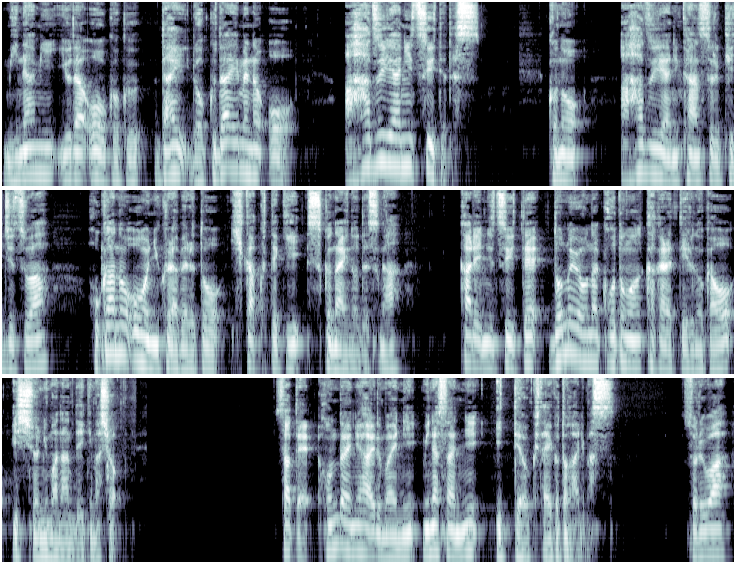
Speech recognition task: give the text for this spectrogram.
南ユダ王国第6代目の王アハズヤについてです。このアハズヤに関する記述は他の王に比べると比較的少ないのですが、彼についてどのようなことが書かれているのかを一緒に学んでいきましょう。さて、本題に入る前に皆さんに言っておきたいことがあります。それは、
